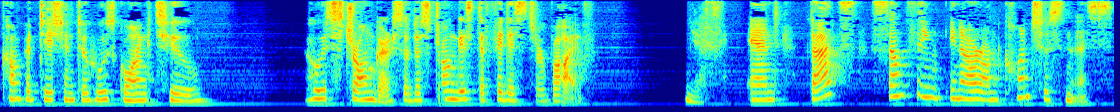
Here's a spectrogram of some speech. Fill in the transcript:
competition to who's going to, who is stronger. So the strongest, the fittest survive. Yes. And that's something in our unconsciousness,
